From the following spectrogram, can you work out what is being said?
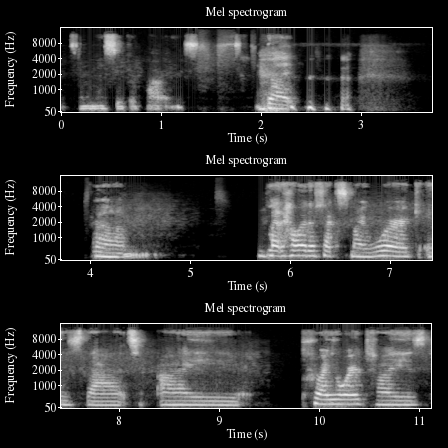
It's one of my superpowers. But um, but how it affects my work is that I prioritize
